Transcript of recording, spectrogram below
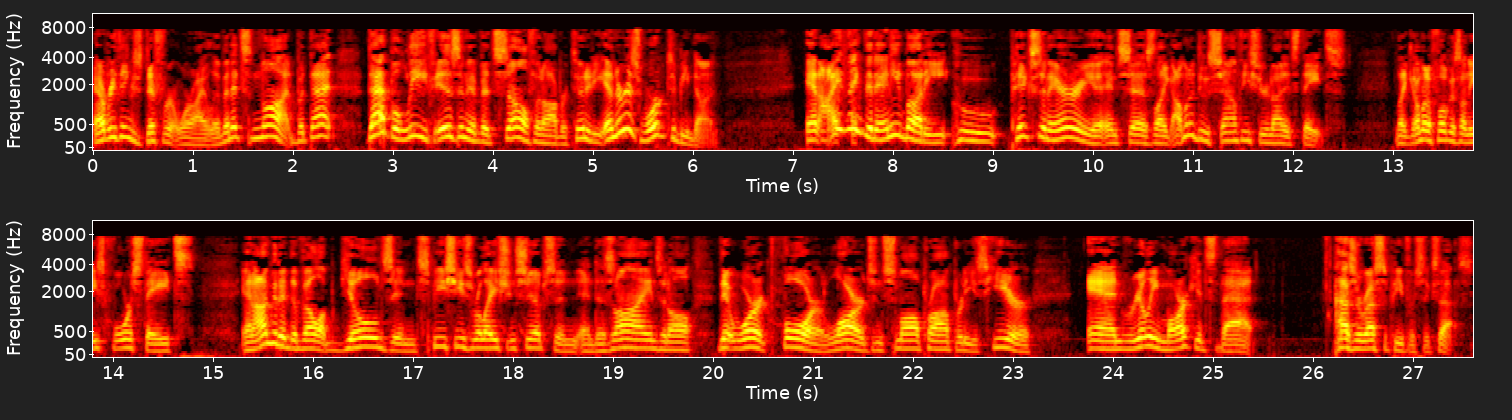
everything's different where I live. And it's not. But that, that belief isn't of itself an opportunity. And there is work to be done. And I think that anybody who picks an area and says, like, I'm going to do southeastern United States, like, I'm going to focus on these four states, and I'm going to develop guilds and species relationships and, and designs and all that work for large and small properties here and really markets that has a recipe for success.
